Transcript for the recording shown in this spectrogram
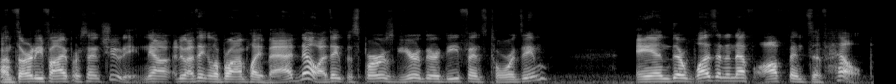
on 35% shooting. Now, do I think LeBron played bad? No, I think the Spurs geared their defense towards him, and there wasn't enough offensive help.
